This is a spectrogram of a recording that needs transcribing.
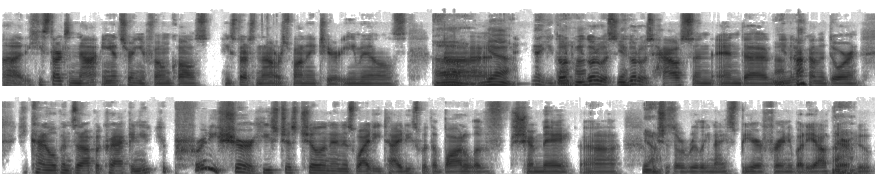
uh, he starts not answering your phone calls. He starts not responding to your emails. Oh, uh, yeah, yeah. You go, uh-huh. you go to his, yeah. you go to his house, and and uh, uh-huh. you knock on the door, and he kind of opens it up a crack, and you, are pretty sure he's just chilling in his whitey tidies with a bottle of Chimay, uh, yeah. which is a really nice beer for anybody out there uh-huh. who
